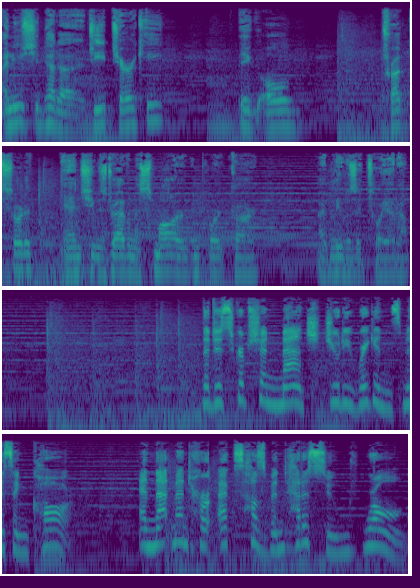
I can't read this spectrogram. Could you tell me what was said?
I knew she'd had a Jeep Cherokee, big old truck sort of, and she was driving a smaller import car. I believe it was a Toyota. The description matched Judy Riggins' missing car, and that meant her ex husband had assumed wrong.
